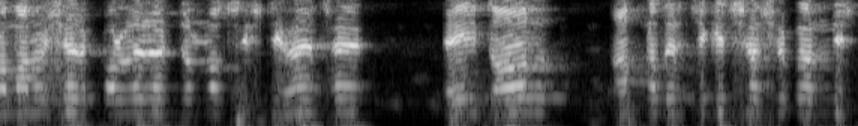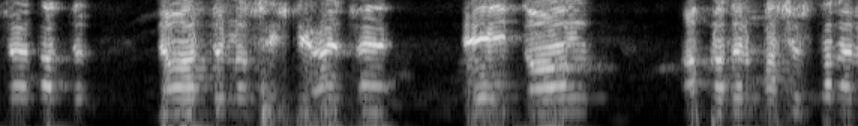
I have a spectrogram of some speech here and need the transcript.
জনমানুষের কল্যাণের জন্য সৃষ্টি হয়েছে। এই দল আপনাদের চিকিৎসা সেবার নিশ্চয়তা দেওয়ার জন্য সৃষ্টি হয়েছে। এই দল আপনাদের বাসস্থানের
